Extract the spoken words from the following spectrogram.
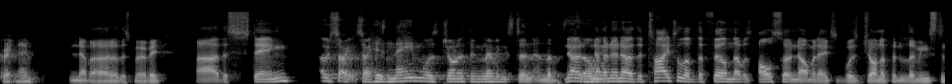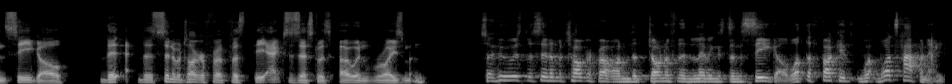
Great name. Never heard of this movie. Uh, The Sting. Oh, sorry. So his name was Jonathan Livingston, and the No, film... no, no, no. The title of the film that was also nominated was Jonathan Livingston Seagull. The the cinematographer for The Exorcist was Owen Roizman. So who was the cinematographer on the Jonathan Livingston Seagull? What the fuck is what, what's happening?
